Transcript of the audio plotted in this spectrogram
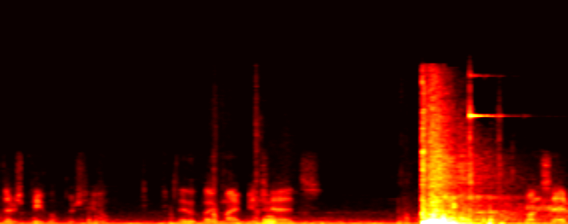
There's people, there's people. They look like might be Okay. Chads. One's dead.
